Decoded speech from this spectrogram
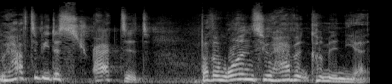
We have to be distracted by the ones who haven't come in yet.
